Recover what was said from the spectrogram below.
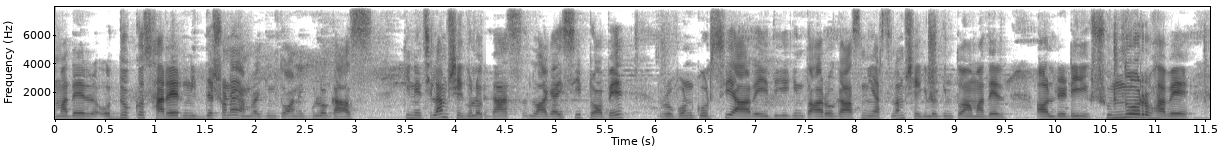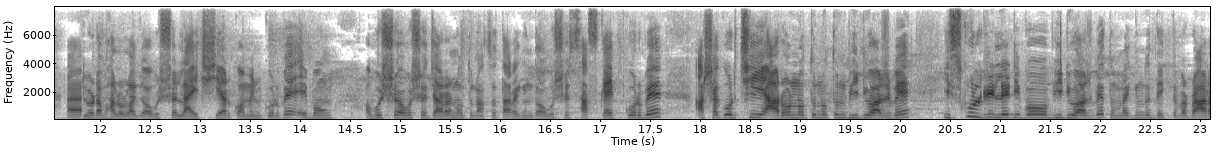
আমাদের অধ্যক্ষ স্যারের নির্দেশনায় আমরা কিন্তু অনেকগুলো গাছ কিনেছিলাম, সেগুলো গাছ লাগাইছি, টবে রোপণ করছি, আর এইদিকে কিন্তু আরও গাছ নিয়ে আসছিলাম সেগুলো কিন্তু আমাদের অলরেডি সুন্দরভাবে ভিডিওটা ভালো লাগে অবশ্যই লাইক শেয়ার কমেন্ট করবে এবং অবশ্যই অবশ্যই যারা নতুন আছো, তারা কিন্তু অবশ্যই সাবস্ক্রাইব করবে। আশা করছি আরও নতুন নতুন ভিডিও আসবে। স্কুল রিলেটিভও ভিডিও আসবে, তোমরা কিন্তু দেখতে পারবে। আর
